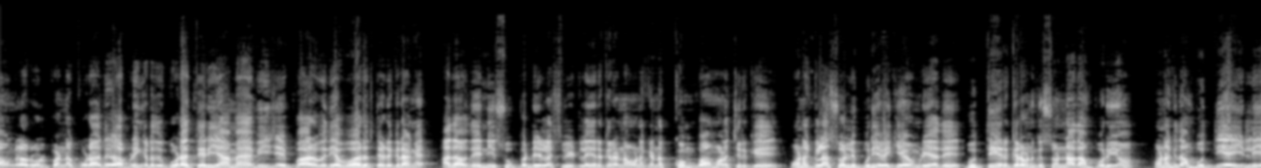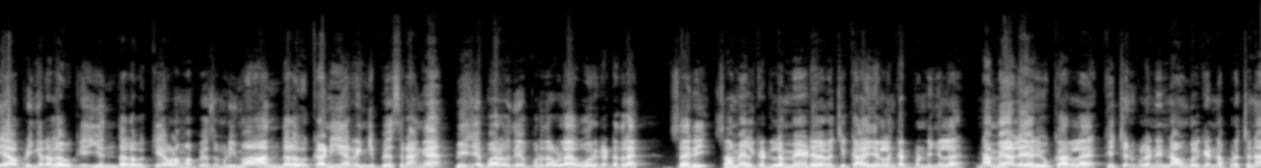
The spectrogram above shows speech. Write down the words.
அவங்கள ரூல் பண்ணக்கூடாது அப்படிங்கிறது கூட தெரியாம விஜய் பார்வதியை வறுத்து எடுக்கிறாங்க. அதாவது நீ சூப்பர் டீலக்ஸ் வீட்டில் இருக்கிறன்னா உனக்கு என்ன கொம்பா முளைச்சிருக்கு? உனக்கெல்லாம் சொல்லி புரிய வைக்கவே முடியாது. புத்தி இருக்கிறவனுக்கு சொன்னாதான் புரியும். உனக்கு தான் புத்தியே இல்லையே அப்படிங்கிற அளவுக்கு எந்த அளவு கேவலமா பேச முடியுமோ அந்த அளவு கனி இறங்கி பேசுறாங்க. விஜய் பார்வதியை பொறுத்தளவுல ஒரு கட்டத்தில் சரி சமையல் கட்டில் மேடையில் வச்சு காய்கறிலாம் கட் பண்ணிட்டீங்கல்ல? நான் மேலே ஏறி உட்காரல. கிச்சனுக்குள்ள நின்னா உங்களுக்கு என்ன பிரச்சனை?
